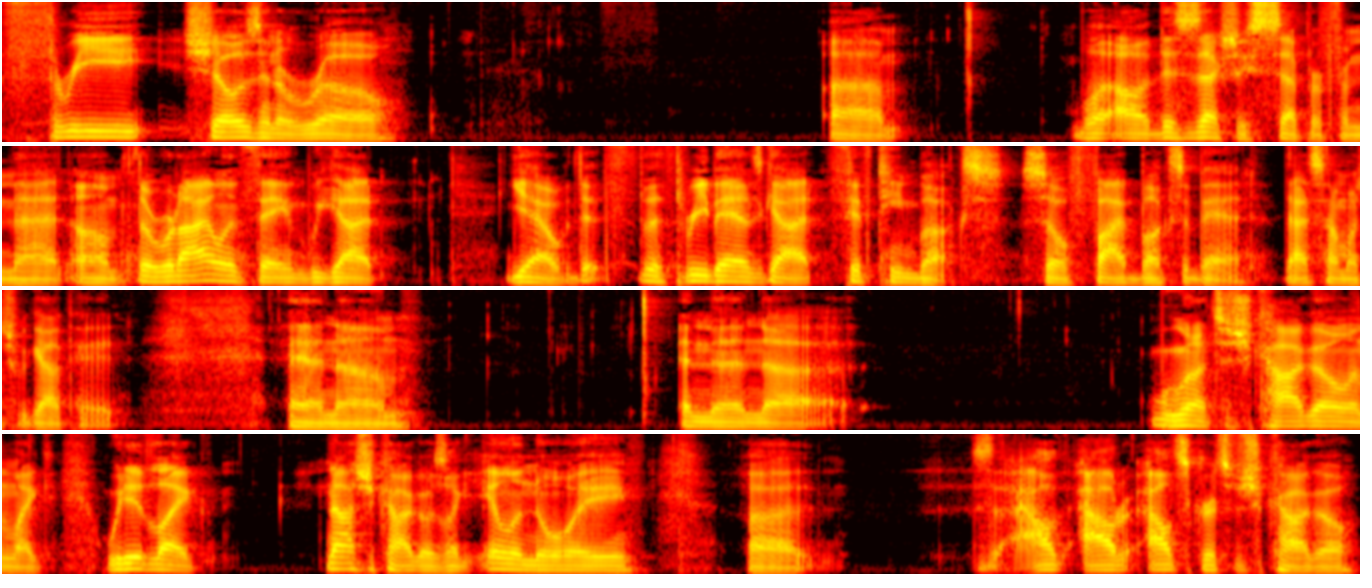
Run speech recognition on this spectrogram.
three shows in a row. Um, well, oh, this is actually separate from that. Um, the Rhode Island thing, we got, yeah, the, the three bands got 15 bucks. So five bucks a band. That's how much we got paid. And, um, and then, uh, we went out to Chicago and like, we did like, not Chicago, it was like Illinois, uh, out, out outskirts of Chicago,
